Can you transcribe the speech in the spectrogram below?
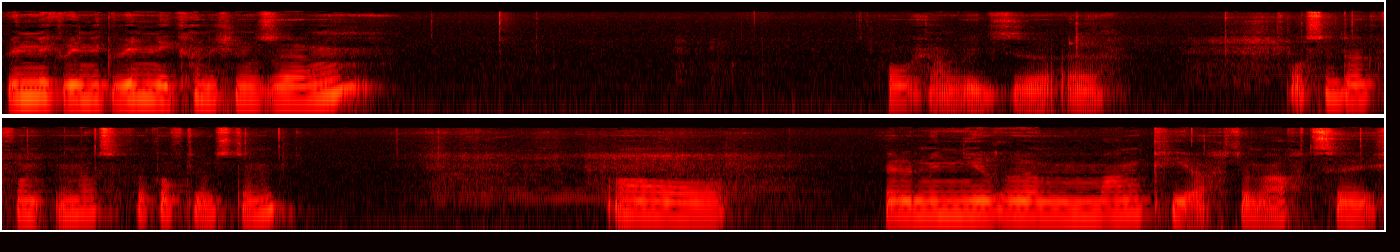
Wenig, wenig, wenig kann ich nur sagen. Oh, hier haben wir diese äh, Bossen da gefunden. Was verkauft ihr uns denn? Oh. Eliminiere Monkey 88.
